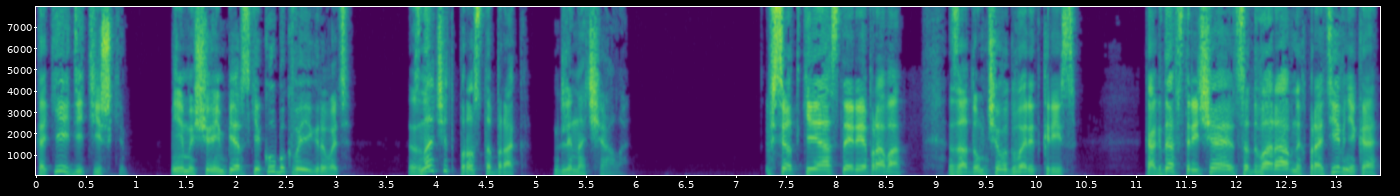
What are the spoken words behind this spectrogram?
Какие детишки? Им еще имперский кубок выигрывать. Значит, просто брак. Для начала. «Все-таки Астерия права», — задумчиво говорит Крис. «Когда встречаются два равных противника,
